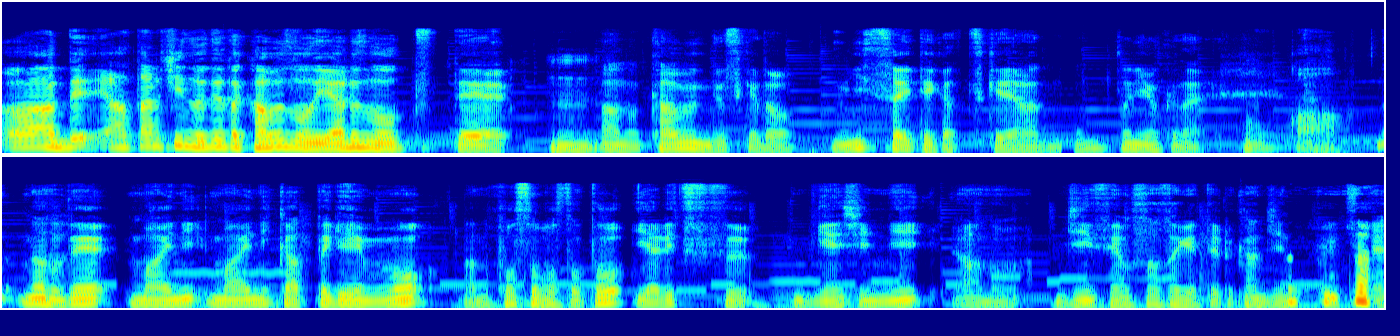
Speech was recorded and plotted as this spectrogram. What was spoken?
ああ、で、新しいの出た買うぞ、やるぞ、つって、うん。あの、買うんですけど、一切手がつけらんない。本当に良くない。そうか。なので、前に、前に買ったゲームを、あの、細々とやりつつ、原神に、あの、人生を捧げてる感じですね。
